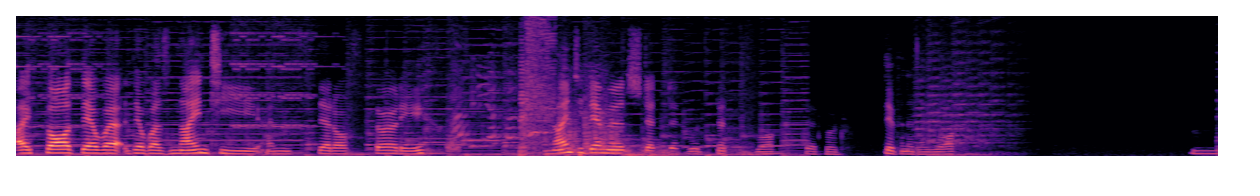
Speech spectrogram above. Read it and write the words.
I thought there were there was 90 instead of 30. 90 damage, that that would that would. That would definitely rock. Mm.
